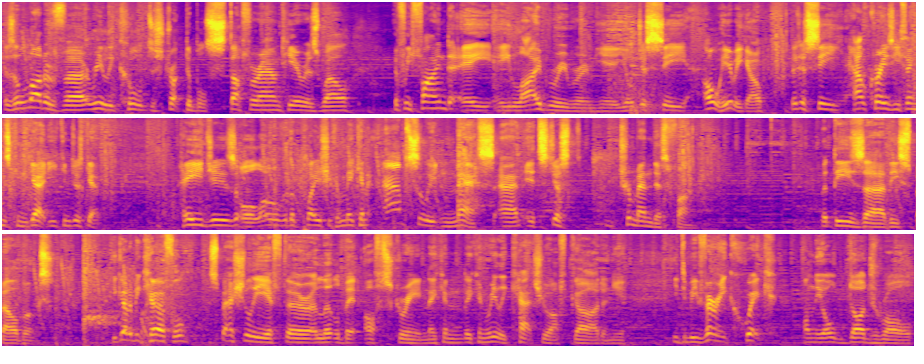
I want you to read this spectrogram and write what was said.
There's a lot of uh, really cool destructible stuff around here as well. If we find a, a library room here, you'll just see... Oh, here we go. You'll just see how crazy things can get. You can just get pages all over the place. You can make an absolute mess, and it's just tremendous fun. But these uh, these spell books, you got to be careful, especially if they're a little bit off screen. They can they can really catch you off guard, and you need to be very quick on the old dodge roll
